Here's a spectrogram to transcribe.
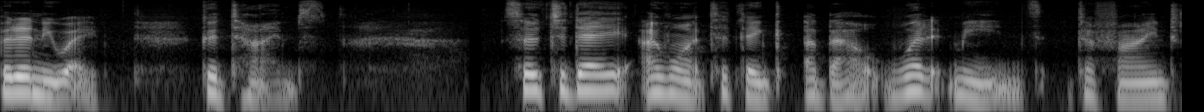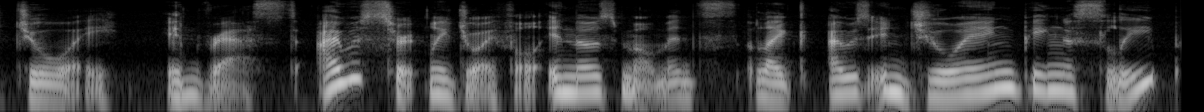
But anyway, good times. So today I want to think about what it means to find joy in rest. I was certainly joyful in those moments. Like I was enjoying being asleep.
